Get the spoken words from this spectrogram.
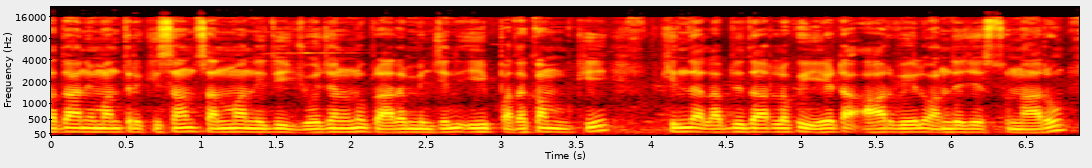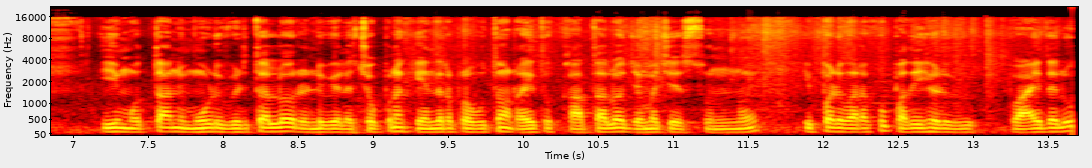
ప్రధాని మంత్రి కిసాన్ సన్మాన్ నిధి యోజనను ప్రారంభించింది. ఈ పథకంకి కింద లబ్ధిదారులకు ఏటా ఆరు వేలు అందజేస్తున్నారు. ఈ మొత్తాన్ని మూడు విడతల్లో రెండు వేల చొప్పున కేంద్ర ప్రభుత్వం రైతు ఖాతాలో జమ చేస్తున్నాయి. ఇప్పటి వరకు పదిహేడు వాయిదాలు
